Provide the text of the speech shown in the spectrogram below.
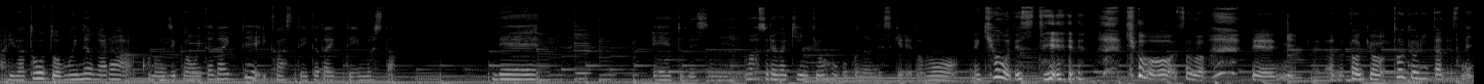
ありがとうと思いながらこの時間をいただいて行かせていただいていましたでえーとですねまあそれが近況報告なんですけれども今日ですね 今日その、えー、にあの東京東京に行ったんですね。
